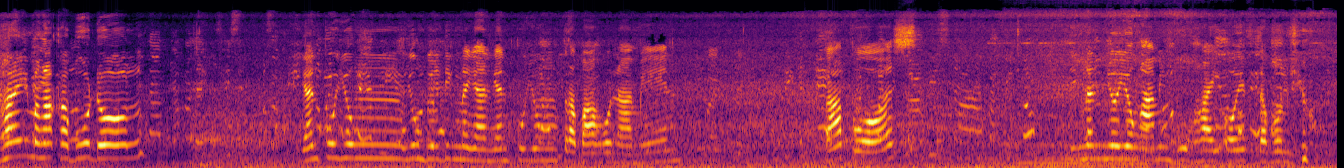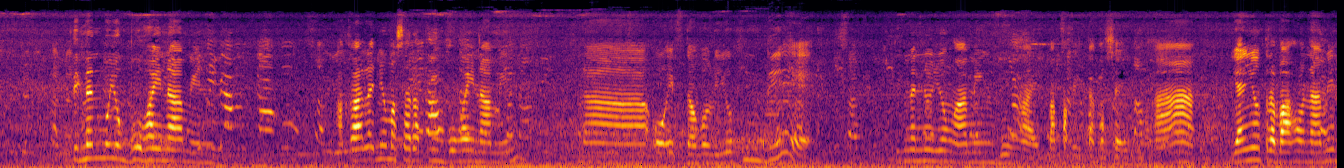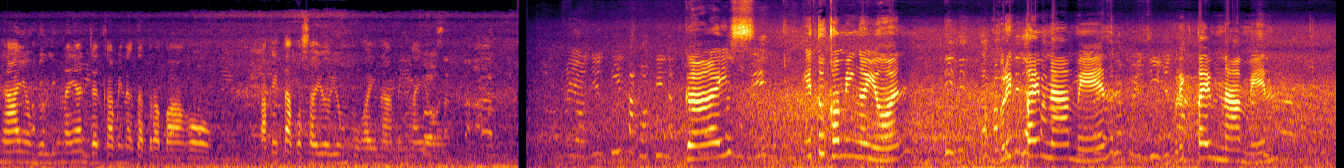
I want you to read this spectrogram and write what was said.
Hi mga kabudol. Yan po yung yung building na yan, yan po yung trabaho namin. Tapos tingnan nyo yung aming buhay OFW. tingnan mo yung buhay namin. Akala nyo masarap yung buhay namin na OFW? Hindi. Tingnan nyo yung aming buhay. Papakita ko sa inyo, ha? Yan yung trabaho namin, ha? Yung building na yan, dyan kami nagtatrabaho. Pakita ko sa iyo yung buhay namin ngayon. Guys, ito kami ngayon. Break time namin. Break time namin.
